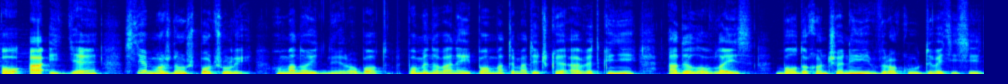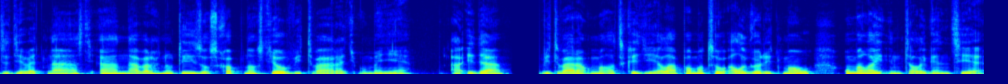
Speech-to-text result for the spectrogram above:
O AID ste možno už počuli. Humanoidný robot, pomenovaný po matematičke a vedkyni Ada Lovelace, bol dokončený v roku 2019 a navrhnutý so schopnosťou vytvárať umenie. AIDA vytvára umelecké diela pomocou algoritmov umelej inteligencie.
